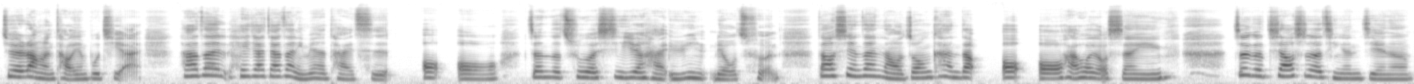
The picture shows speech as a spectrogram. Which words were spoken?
却让人讨厌不起来。她在黑佳佳在里面的台词“哦哦”，真的出了戏院还余韵留存，到现在脑中看到“哦哦”还会有声音。这个消失的情人节呢？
